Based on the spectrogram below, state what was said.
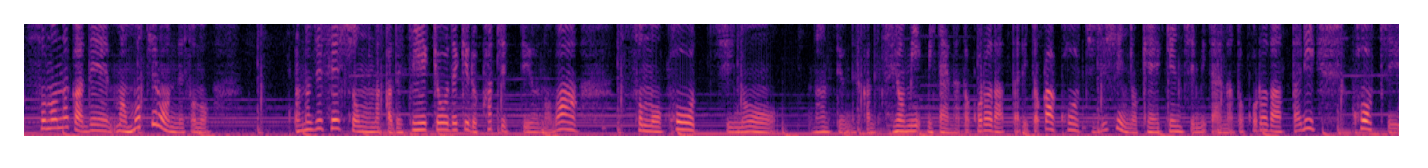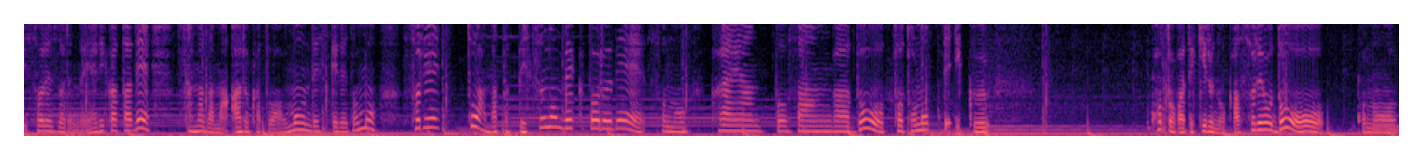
その中で、まあ、もちろんねその同じセッションの中で提供できる価値っていうのはそのコーチの何て言うんですかね強みみたいなところだったりとかコーチ自身の経験値みたいなところだったりコーチそれぞれのやり方で様々あるかとは思うんですけれどもそれとはまた別のベクトルでそのクライアントさんがどう整っていくことができるのかそれをどうこの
